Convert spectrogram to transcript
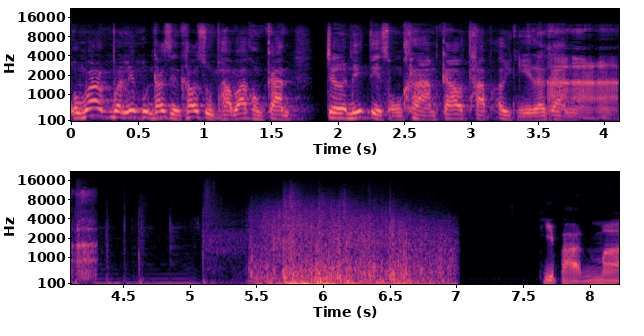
ผมว่าวันนี้คุณทักษิณเข้าสู่ภาวะของการเจอนิติสงครามก้าวทัพเอาอย่างนี้แล้วกันอ่าอ่าอ่าที่ผ่านมา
